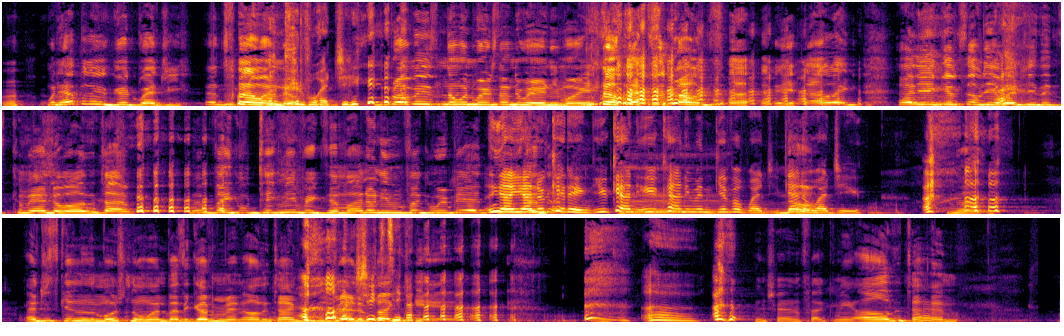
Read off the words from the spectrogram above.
Or what happened to a good wedgie? That's what I want to know. Good wedgie. The problem is no one wears underwear anymore. You know that's the problem. You know, like how do you give somebody a wedgie that's commando all the time? like, take me for example. I don't even fucking wear pants. yeah, yeah, no kidding. You can't you uh, can't even give a wedgie. Get a wedgie. No. I just get an emotional one by the government all the time oh, because they're trying to jeez, fuck me. They're trying to fuck me all the time.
